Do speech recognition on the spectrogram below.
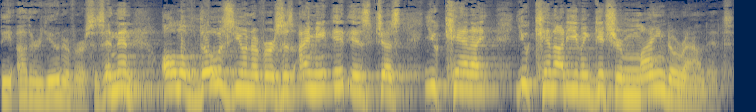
the other universes. And then all of those universes, I mean, it is just, you cannot, you cannot even get your mind around it.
